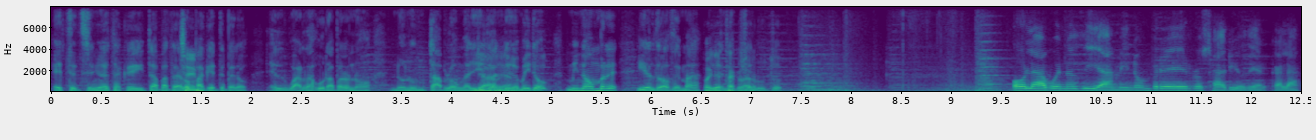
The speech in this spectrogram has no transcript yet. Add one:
este señor está acreditado para traer Sí. los paquetes, pero el guarda jura, pero no, no en un tablón allí Ya, donde ya. yo miro mi nombre y el de los demás. Pues ya está claro. absoluto. Hola, buenos días. Mi nombre es Rosario de Alcalá.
